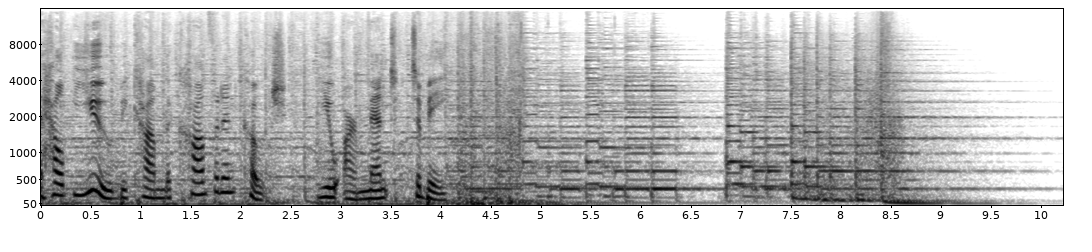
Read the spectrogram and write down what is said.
to help you become the confident coach you are meant to be.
